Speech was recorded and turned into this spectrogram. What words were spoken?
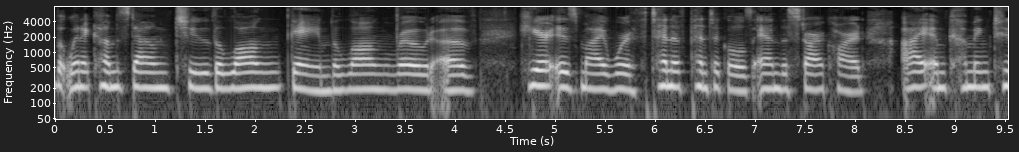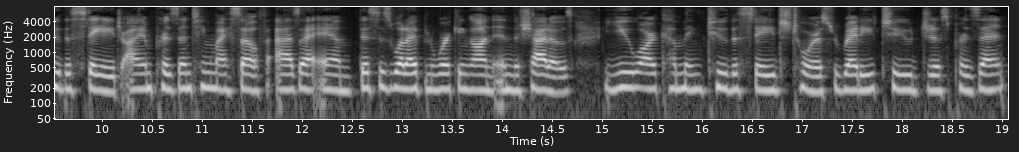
but when it comes down to the long game, the long road of here is my worth, 10 of Pentacles and the Star card, I am coming to the stage. I am presenting myself as I am. This is what I've been working on in the shadows. You are coming to the stage, Taurus, ready to just present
